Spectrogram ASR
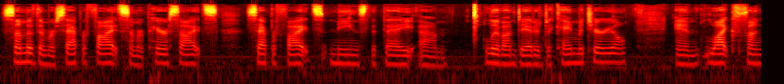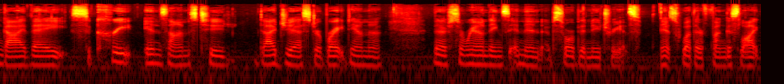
Some of them are saprophytes, some are parasites. Saprophytes means that they um, live on dead or decaying material, and like fungi, they secrete enzymes to digest or break down the, their surroundings and then absorb the nutrients. That's why they're fungus-like.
